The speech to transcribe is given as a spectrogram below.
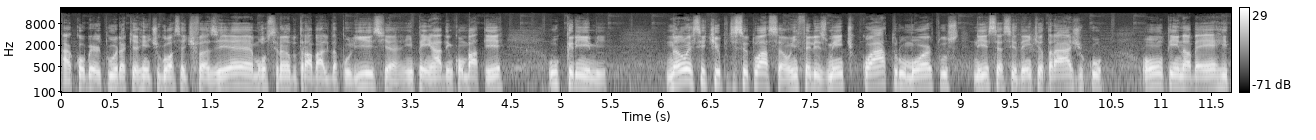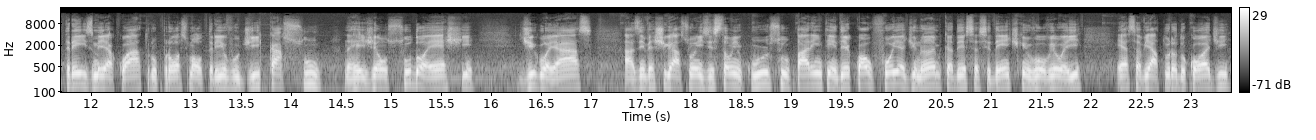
A cobertura que a gente gosta de fazer é mostrando o trabalho da polícia, empenhada em combater o crime. Não esse tipo de situação. Infelizmente, quatro mortos nesse acidente trágico ontem na BR-364, próximo ao trevo de Caçu, na região sudoeste de Goiás. As investigações estão em curso para entender qual foi a dinâmica desse acidente que envolveu aí essa viatura do COD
